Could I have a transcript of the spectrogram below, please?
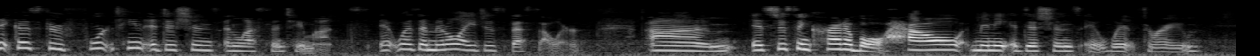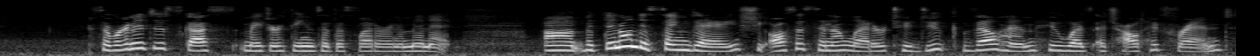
it goes through 14 editions in less than two months. It was a Middle Ages bestseller. Um, it's just incredible how many editions it went through. So we're going to discuss major themes of this letter in a minute. Um, but then on the same day, she also sent a letter to Duke Wilhelm, who was a childhood friend,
